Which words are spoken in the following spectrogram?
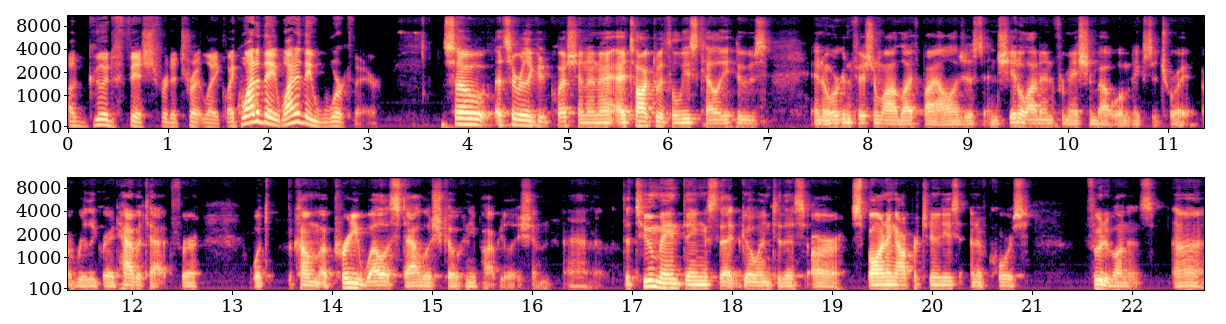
a good fish for Detroit Lake? Like why do they why do they work there? So that's a really good question. And I, I talked with Elise Kelly, who's an Oregon fish and wildlife biologist, and she had a lot of information about what makes Detroit a really great habitat for what's become a pretty well established kokanee population. The two main things that go into this are spawning opportunities and, of course, food abundance. Uh,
